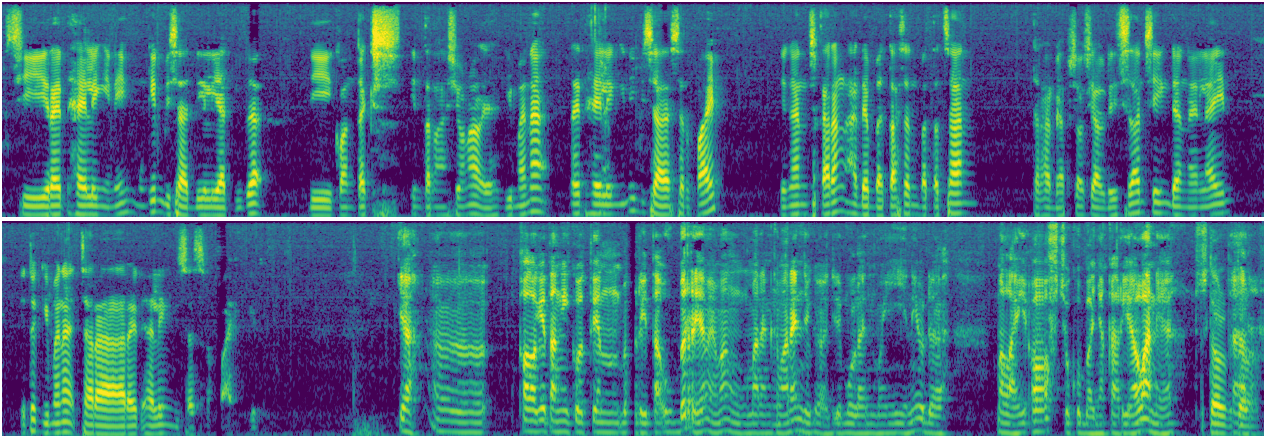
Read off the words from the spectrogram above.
si red hailing ini? Mungkin bisa dilihat juga di konteks internasional ya. Gimana red hailing ini bisa survive dengan sekarang ada batasan-batasan terhadap social distancing dan lain-lain? Itu gimana cara red hailing bisa survive gitu? Ya uh, kalau kita ngikutin berita Uber ya memang kemarin-kemarin juga di mulai Mei ini udah melay off cukup banyak karyawan ya. Betul, betul.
